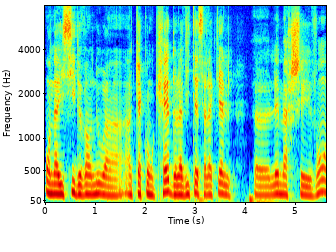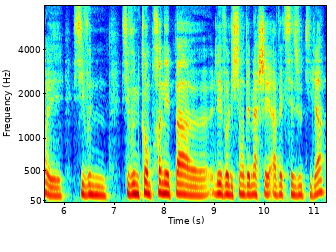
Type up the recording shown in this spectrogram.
on a ici devant nous un, cas concret de la vitesse à laquelle les marchés vont et si vous si vous ne comprenez pas l'évolution des marchés avec ces outils-là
